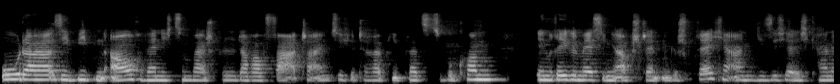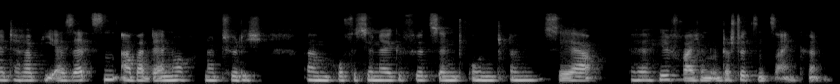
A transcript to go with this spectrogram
Oder sie bieten auch, wenn ich zum Beispiel darauf warte, einen Psychotherapieplatz zu bekommen, in regelmäßigen Abständen Gespräche an, die sicherlich keine Therapie ersetzen, aber dennoch natürlich ähm, professionell geführt sind und ähm, sehr äh, hilfreich und unterstützend sein können.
